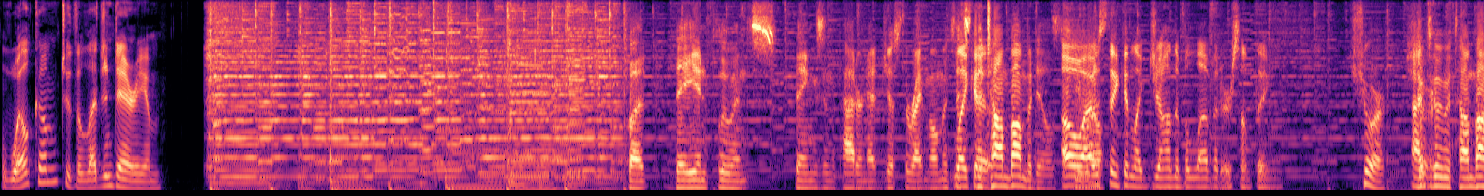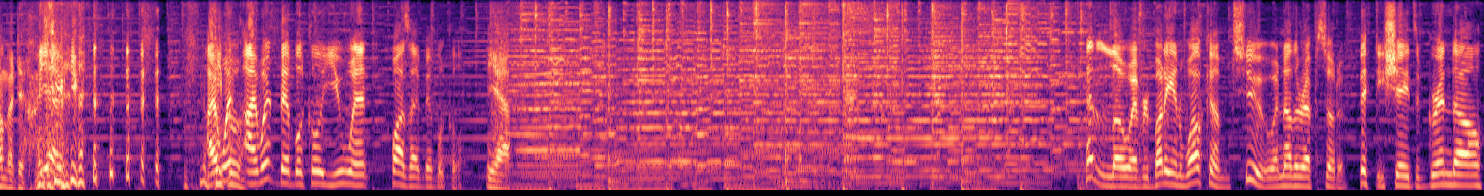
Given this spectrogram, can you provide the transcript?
Welcome to the Legendarium. but they influence things in the pattern at just the right moments. Like it's the a- Tom Bombadils. if Oh, you I will. was thinking like John the Beloved or something. sure. I was Sure. going with Tom Bombadil. Yeah. I went People- I went biblical, you went quasi biblical. yeah. Hello everybody and welcome to another episode of 50 Shades of Grendel.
